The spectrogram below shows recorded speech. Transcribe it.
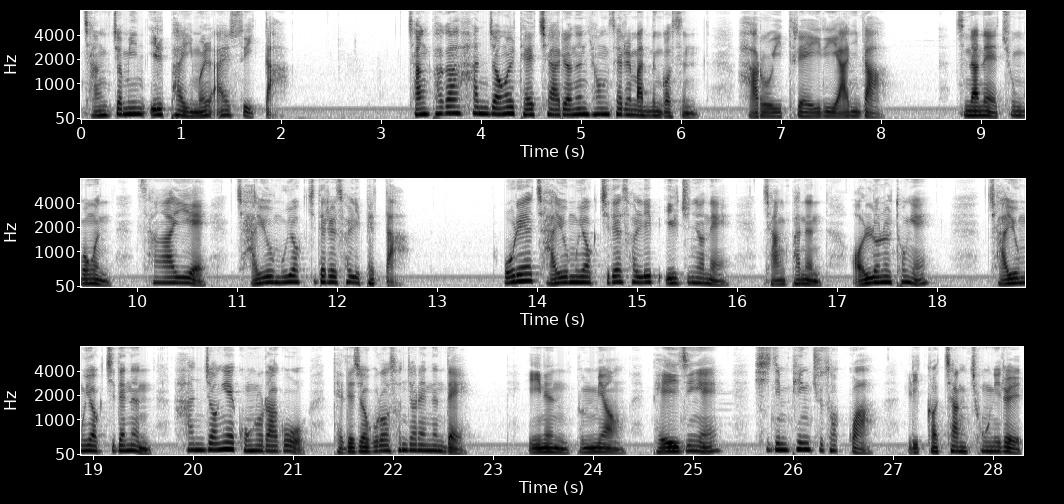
장점인 일파임을 알 수 있다. 장파가 한정을 대체하려는 형세를 만든 것은 하루 이틀의 일이 아니다. 지난해 중공은 상하이에 자유무역지대를 설립했다. 올해 자유무역지대 설립 1주년에 장파는 언론을 통해 자유무역지대는 한정의 공로라고 대대적으로 선전했는데 이는 분명 베이징의 시진핑 주석과 리커창 총리를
